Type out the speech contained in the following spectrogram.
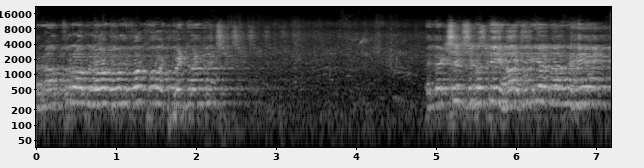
ਰਾਮਪੁਰਾ ਬਲਾਕ ਦੇ ਵੱਖ-ਵੱਖ ਪਿੰਡਾਂ ਵਿੱਚ ਇਲੈਕਸ਼ਨ ਸੰਬੰਧੀ ਹਾਜ਼ਰੀਆਂ ਲਾ ਰਹੇ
